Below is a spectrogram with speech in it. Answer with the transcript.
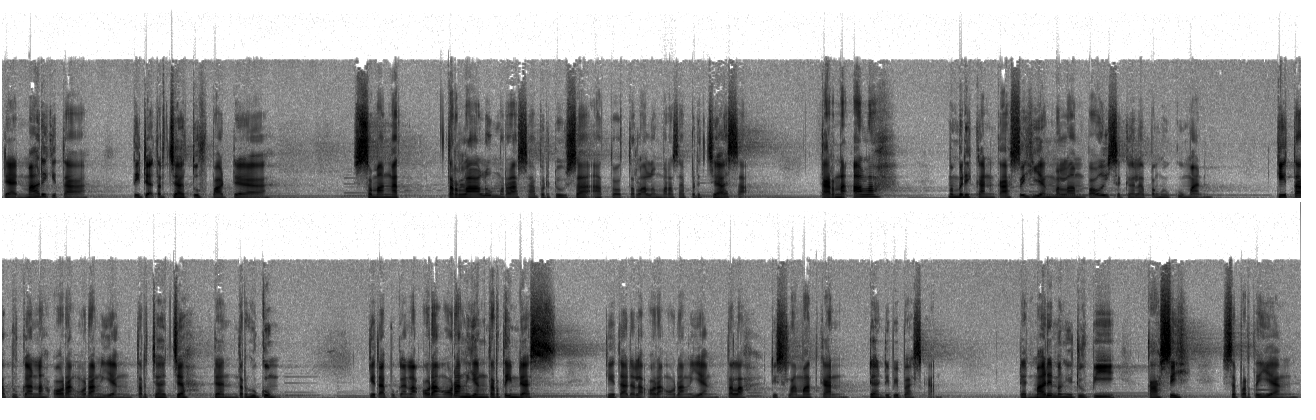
Dan mari kita tidak terjatuh pada semangat terlalu merasa berdosa atau terlalu merasa berjasa. Karena Allah memberikan kasih yang melampaui segala penghukuman. Kita bukanlah orang-orang yang terjajah dan terhukum. Kita bukanlah orang-orang yang tertindas. Kita adalah orang-orang yang telah diselamatkan dan dibebaskan. Dan mari menghidupi kasih seperti yang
